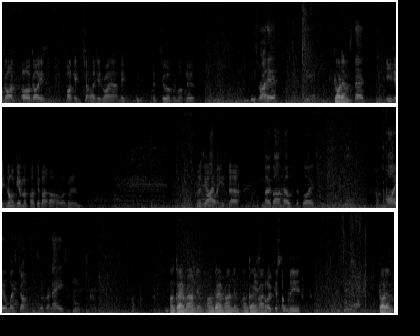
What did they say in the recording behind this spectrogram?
god. Oh god, he's fucking charging right at me. There's two of them up here. He's right here. Got him. He's dead. He did not give a fuck about that hologram. Where's the other one? He's there. Mobile health deployed. I almost jumped into a grenade. I'm going round him. I'm going round him. I'm going He's round him. focused on me. Got him.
